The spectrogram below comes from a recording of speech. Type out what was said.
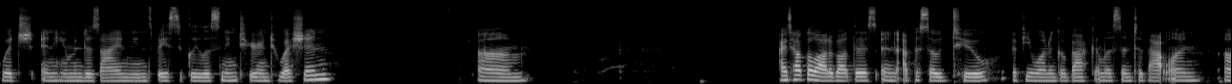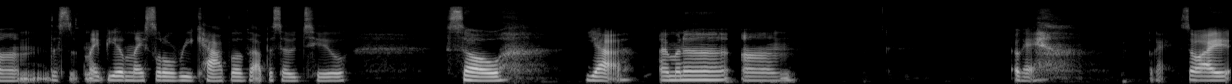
which in human design means basically listening to your intuition um, I talk a lot about this in episode two. If you want to go back and listen to that one, um, this is, might be a nice little recap of episode two. So, yeah, I'm gonna. Um, okay, okay. So I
